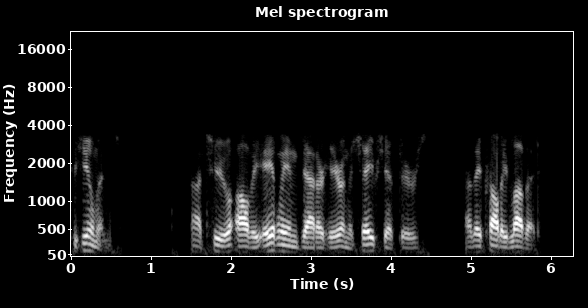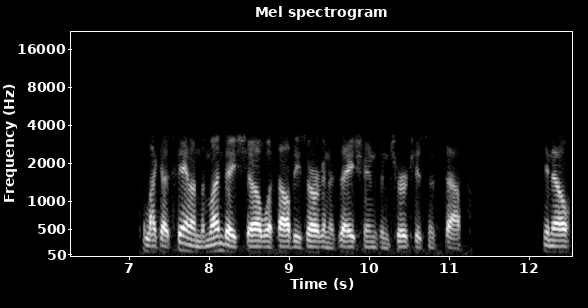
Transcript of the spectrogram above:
to humans, uh, to all the aliens that are here and the shapeshifters. Uh, they probably love it like I was saying on the Monday show with all these organizations and churches and stuff, you know,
